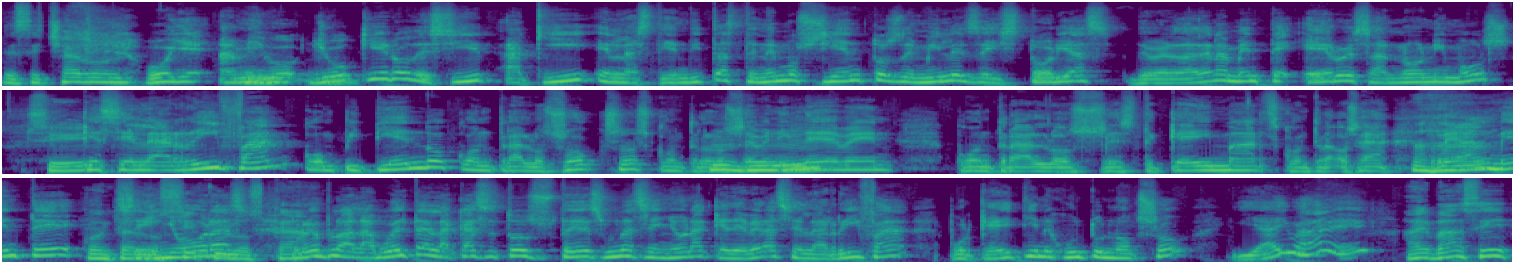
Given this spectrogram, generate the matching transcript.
les echaron... Oye, amigo, yo quiero decir, aquí en las tienditas tenemos cientos de miles de historias de verdaderamente héroes anónimos Sí. que se la rifan compitiendo contra los Oxxos, contra los 7-Eleven, contra los este, Kmarts, contra, o sea, Ajá. realmente Contra señoras, por ejemplo, a la vuelta de la casa de todos ustedes, una señora que de veras se la rifa porque ahí tiene junto un Oxxo y ahí va, ¿eh? Ahí va, sí.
